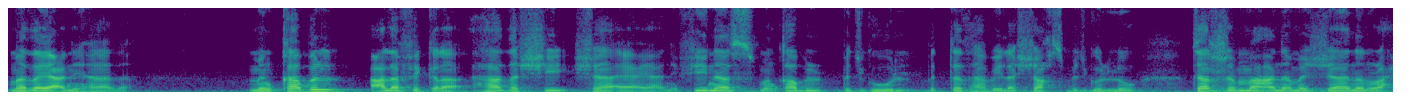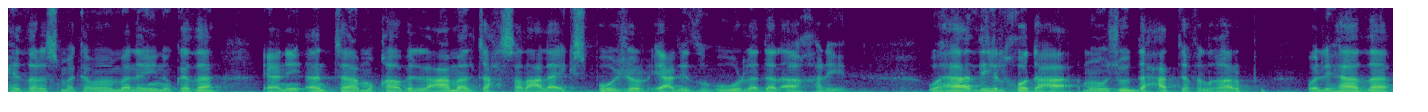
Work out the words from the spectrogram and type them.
ماذا يعني هذا؟ من قبل على فكرة هذا الشيء شائع يعني. في ناس من قبل بتقول بتذهب إلى الشخص بتقول له ترجم معنا مجانا وراح يظهر اسمك أمام ملايين وكذا. يعني أنت مقابل العمل تحصل على اكسبوجر يعني ظهور لدى الآخرين. وهذه الخدعة موجودة حتى في الغرب ولهذا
